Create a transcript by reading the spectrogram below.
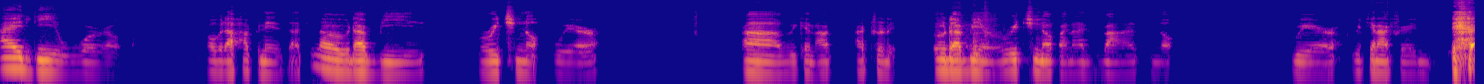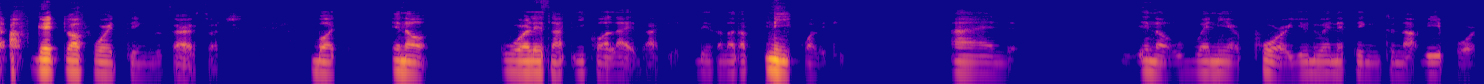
ideal world, what would have happened is that, you know, we would have been rich enough where uh, we can ac- actually, would have been rich enough and advanced enough where we can actually get to afford things or such. But you know, world is not equal like that. There's a lot of inequalities, and you know, when you're poor, you do anything to not be poor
